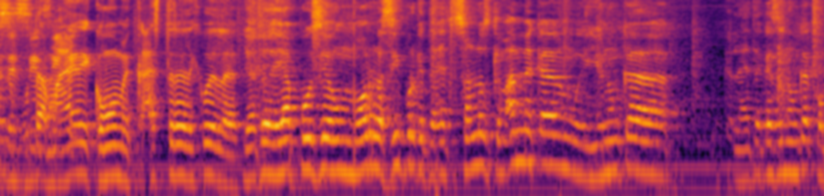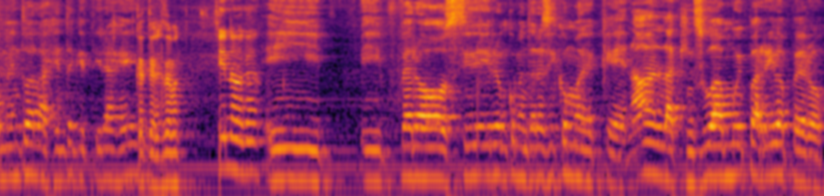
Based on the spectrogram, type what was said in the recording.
sí, sí, puta sí, madre, cómo me castra el hijo de la. Yo día puse un morro así porque son los que más me cagan, güey. Yo nunca, la neta casi nunca comento a la gente que tira hate. ¿Qué tienes? Sí, no, acá. Y, y, pero sí diré un comentario así como de que no, la Kinsu va muy para arriba, pero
